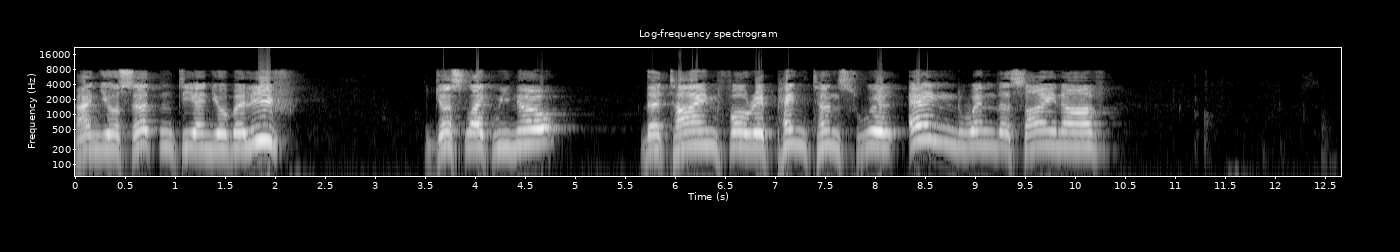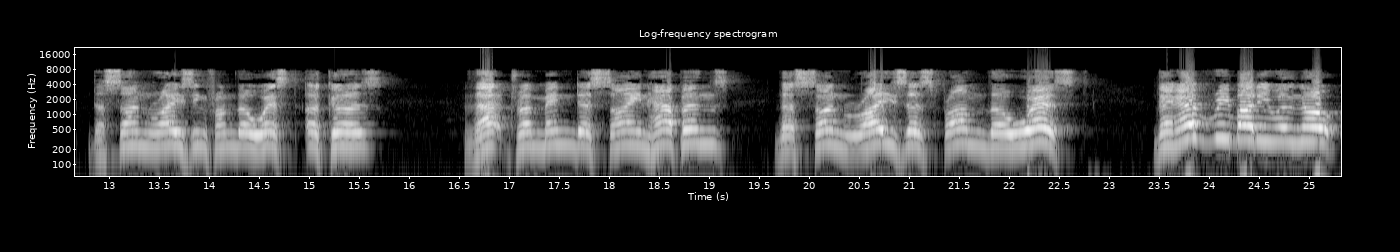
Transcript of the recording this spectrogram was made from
and your certainty and your belief. Just like we know, the time for repentance will end when the sign of the sun rising from the west occurs that tremendous sign happens, the sun rises from the west, then everybody will know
